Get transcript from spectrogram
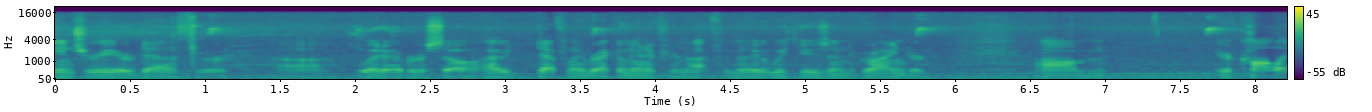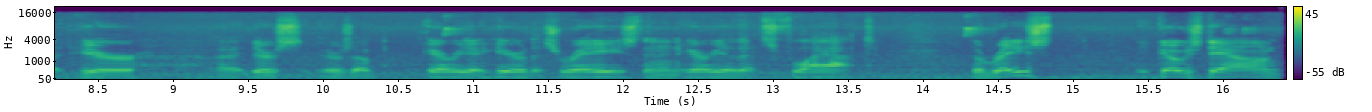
injury or death or uh, whatever. So I would definitely recommend if you're not familiar with using the grinder. Um, your collet here, uh, there's, there's a area here that's raised and an area that's flat. The raised, it goes down,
